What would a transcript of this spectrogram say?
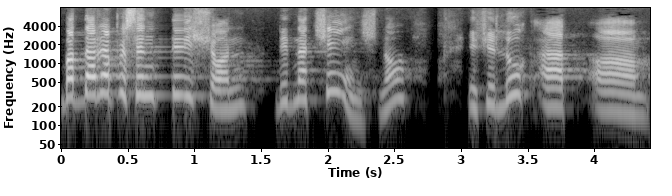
But the representation did not change. No? If you look at um,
